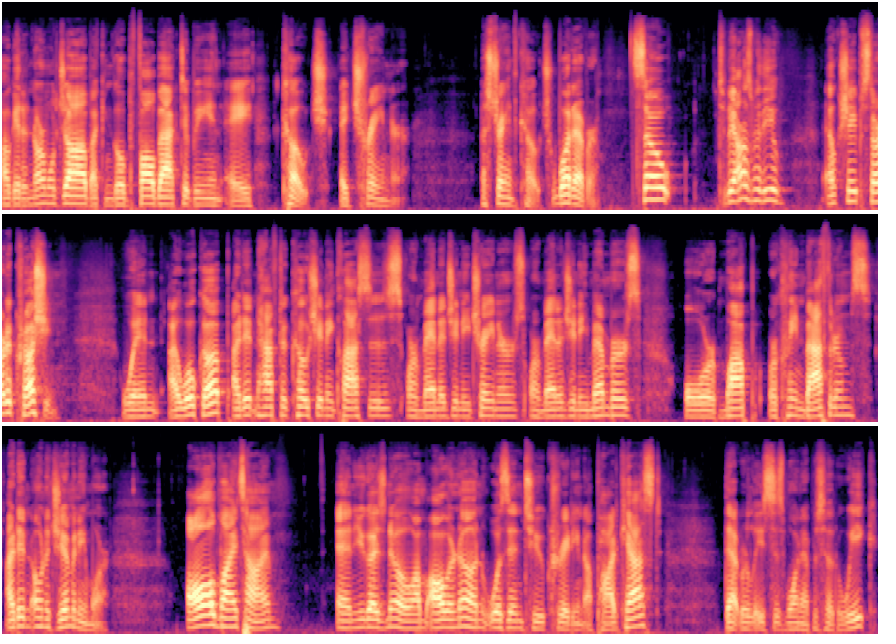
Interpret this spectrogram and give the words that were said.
I'll get a normal job. I can go fall back to being a coach, a trainer, a strength coach, whatever. So, to be honest with you, Elk Shape started crushing. When I woke up, I didn't have to coach any classes or manage any trainers or manage any members or mop or clean bathrooms. I didn't own a gym anymore. All my time, and you guys know I'm all or none, was into creating a podcast that releases one episode a week.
